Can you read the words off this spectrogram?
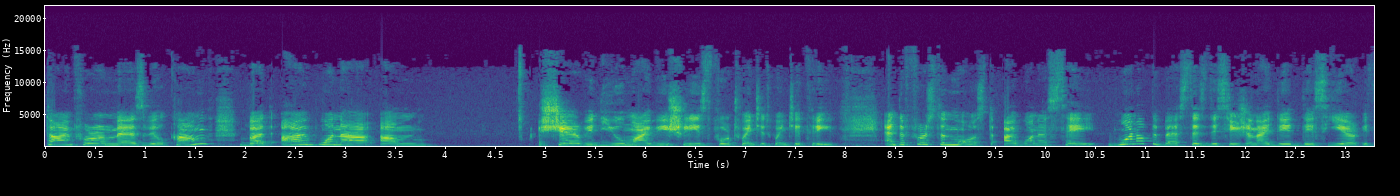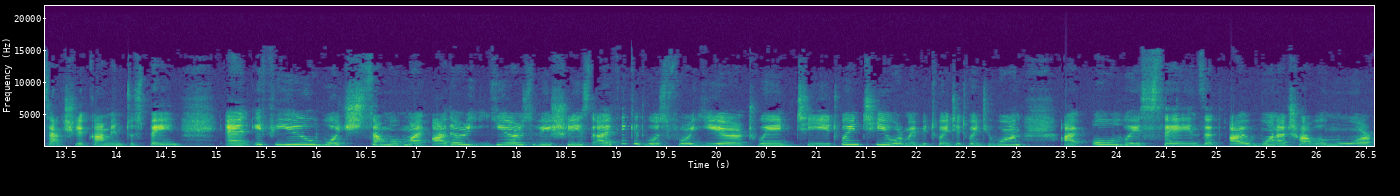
time for a mess will come but i wanna um, share with you my wish list for 2023 and the first and most i want to say one of the bestest decision i did this year it's actually coming to spain. And if you watch some of my other years wish list i think it was for year 2020 or maybe 2021 i always saying that i want to travel more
